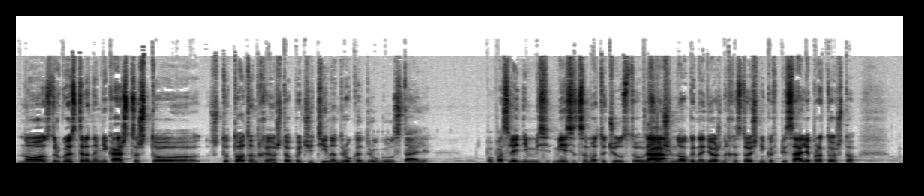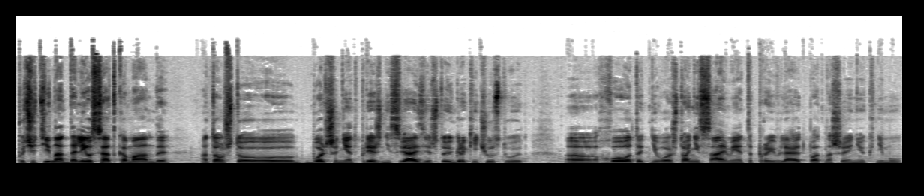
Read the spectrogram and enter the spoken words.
Но, с другой стороны, мне кажется, что, что Тоттенхэм, что Почетино друг от друга устали. По последним месяцам это чувствовалось. Да. Очень много надежных источников писали про то, что Почетино отдалился от команды, о том, что больше нет прежней связи, что игроки чувствуют э, холод от него, что они сами это проявляют по отношению к нему.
